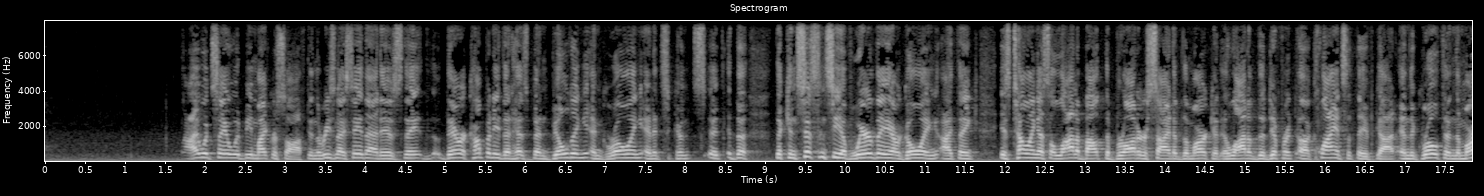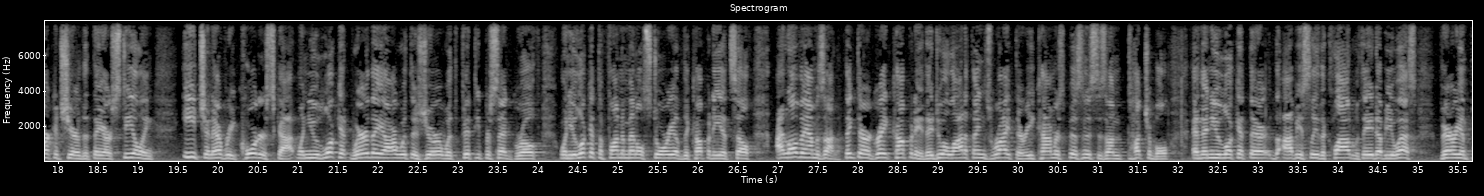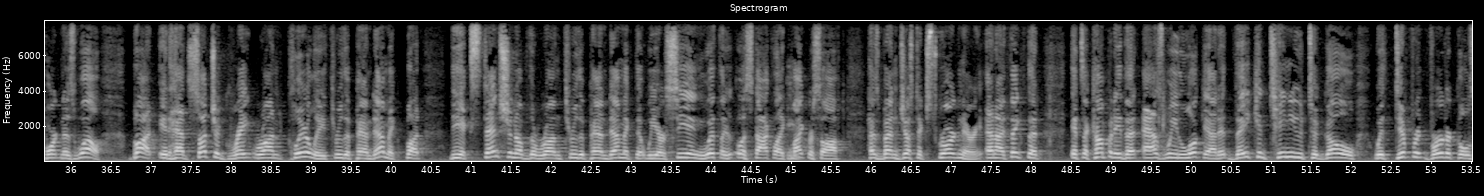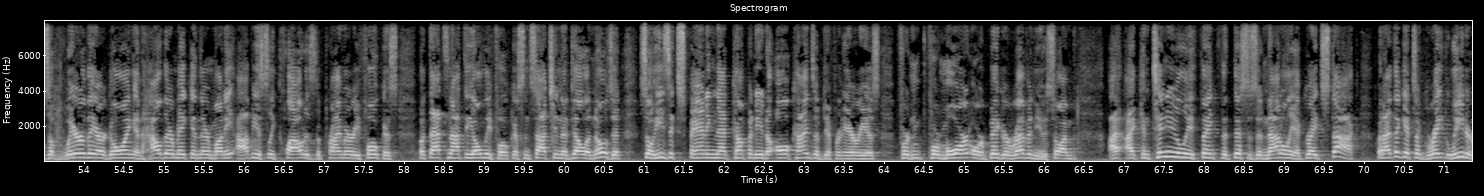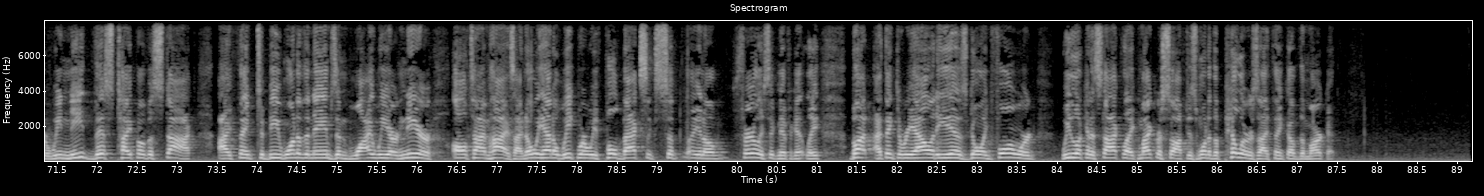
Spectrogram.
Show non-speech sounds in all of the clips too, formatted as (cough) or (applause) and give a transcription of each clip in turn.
I would say it would be Microsoft, and the reason I say that is they they're a company that has been building and growing, and it's it, the the consistency of where they are going. I think is telling us a lot about the broader side of the market, a lot of the different uh, clients that they've got, and the growth and the market share that they are stealing each and every quarter, Scott. When you look at where they are with Azure with 50% growth, when you look at the fundamental story of the company itself, I love Amazon. I think they're a great company. They do a lot of things right. Their e-commerce business is untouchable. And then you look at their, obviously, the cloud with AWS, very important as well. But it had such a great run clearly through the pandemic. But the extension of the run through the pandemic that we are seeing with a, a stock like Microsoft has been just extraordinary. And I think that it's a company that, as we look at it, they continue to go with different verticals of where they are going and how they're making their money. Obviously, cloud is the primary focus, but that's not the only focus, and Satya Nadella knows it. So he's expanding that company into all kinds of different areas for, for more or bigger revenue. So I'm I, I, continually think that this is a, not only a great stock, but I think it's a great leader. We need this type of a stock, I think, to be one of the names and why we are near all-time highs. I know we had a week where we've pulled back, you know, fairly significantly, but I think the reality is going forward, we look at a stock like Microsoft as one of the pillars, I think, of the market.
